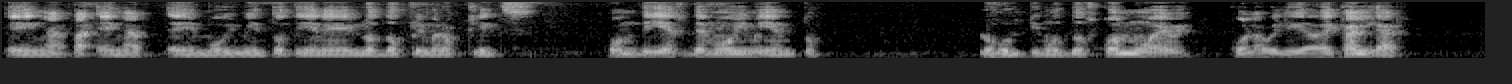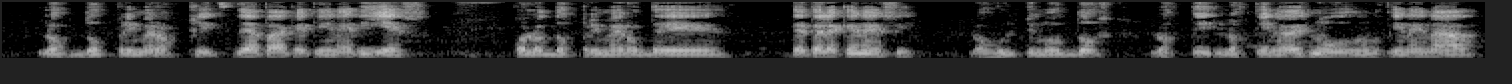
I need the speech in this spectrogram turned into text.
En, en, movimiento tiene los dos primeros clics con 10 de movimiento, los últimos dos con 9, con la habilidad de cargar. Los dos primeros clics de ataque tiene 10, con los dos primeros de, de telequinesis. Los últimos dos los, los tiene desnudos, no tiene nada.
